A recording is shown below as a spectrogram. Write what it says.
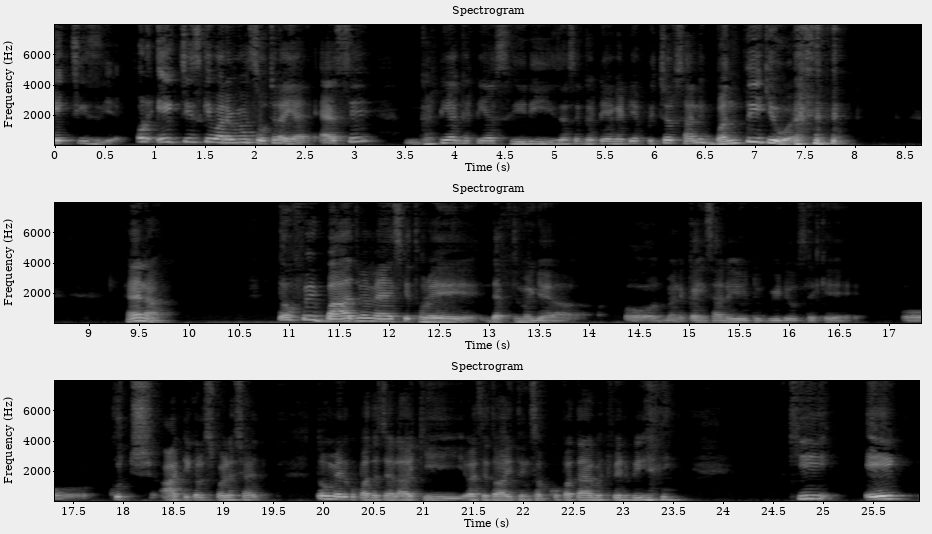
एक चीज़ ये। और एक चीज़ के बारे में मैं सोच रहा यार, ऐसे घटिया घटिया सीरीज़ ऐसे घटिया घटिया पिक्चर साली बनती क्यों है? है ना? तो फिर बाद में मैं इसके थोड़े डेप्थ में गया, और मैंने कई सारे यूट्यूब वीडियोस देखे, और कुछ आर्टिकल्स पढ़े शायद। तो मेरे को पता चला कि वैसे तो आई थिंक सबको पता है बट फिर भी कि एक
